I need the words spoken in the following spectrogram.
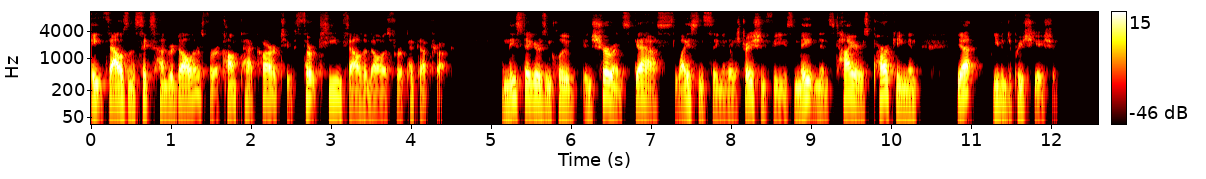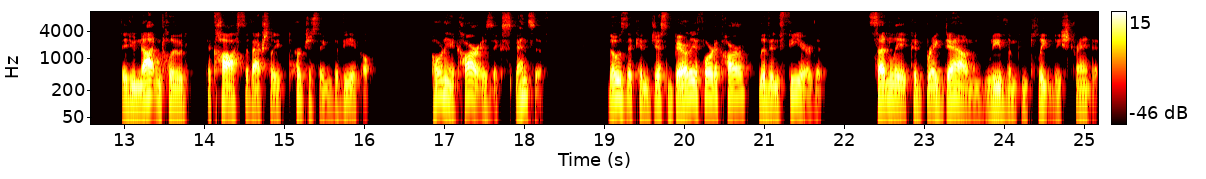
$8,600 for a compact car to $13,000 for a pickup truck. And these figures include insurance, gas, licensing and registration fees, maintenance, tires, parking, and yeah, even depreciation. They do not include the cost of actually purchasing the vehicle. Owning a car is expensive. Those that can just barely afford a car live in fear that suddenly it could break down and leave them completely stranded.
